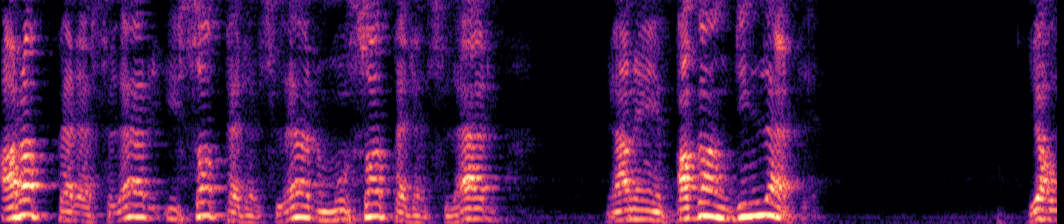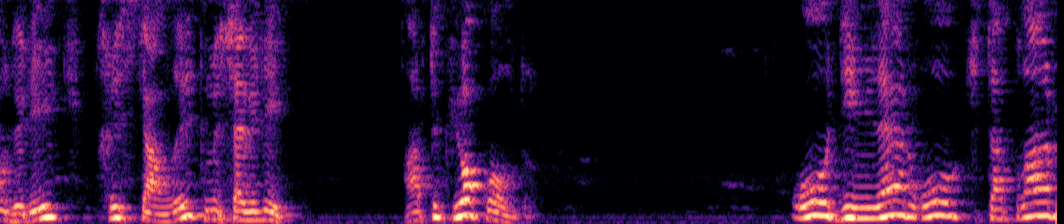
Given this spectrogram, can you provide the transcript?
Arap perestler, İsa perestler, Musa perestler yani pagan dinlerdi. Yahudilik, Hristiyanlık, Müsevilik artık yok oldu. O dinler, o kitaplar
